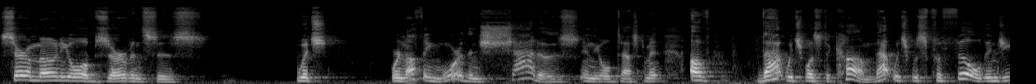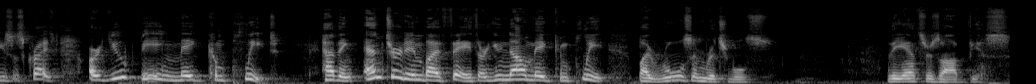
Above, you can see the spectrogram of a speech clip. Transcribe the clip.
ceremonial observances, which were nothing more than shadows in the Old Testament of that which was to come, that which was fulfilled in Jesus Christ. Are you being made complete? Having entered in by faith, are you now made complete by rules and rituals? The answer is obvious.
